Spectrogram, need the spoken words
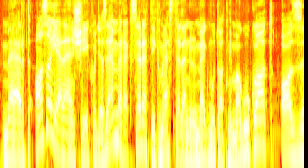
mert az a jelenség, hogy az emberek szeretik mesztelenül megmutatni magukat, az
